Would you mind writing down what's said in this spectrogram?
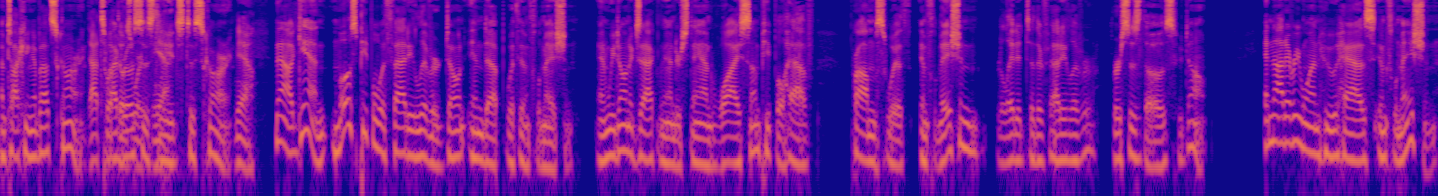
I'm talking about scarring. That's what fibrosis words, yeah. leads to scarring. Yeah. Now, again, most people with fatty liver don't end up with inflammation. And we don't exactly understand why some people have problems with inflammation related to their fatty liver versus those who don't. And not everyone who has inflammation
